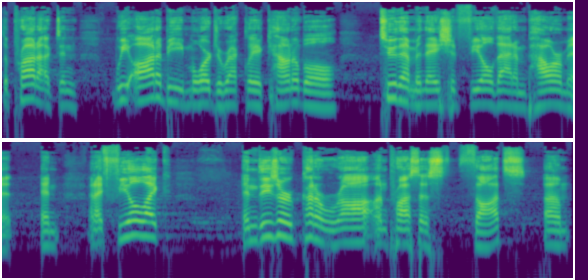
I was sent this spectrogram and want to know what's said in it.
the product. And we ought to be more directly accountable to them, and they should feel that empowerment. And and I feel like, and these are kind of raw, unprocessed thoughts, um,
